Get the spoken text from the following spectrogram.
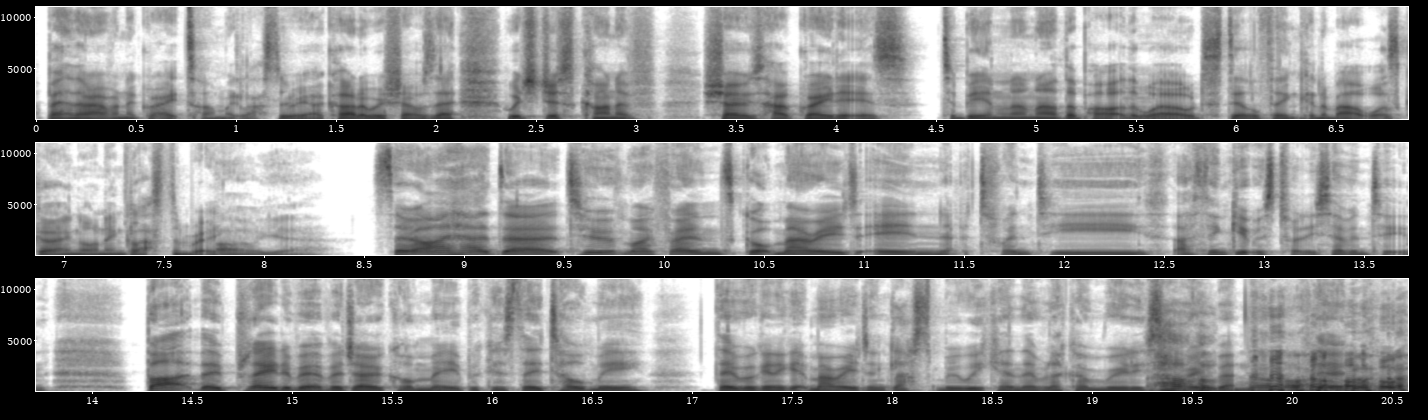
I bet they're having a great time at Glastonbury. I kind of wish I was there, which just kind of shows how great it is to be in another part of the world, still thinking about what's going on in Glastonbury. Oh yeah. So I had uh, two of my friends got married in 20, I think it was 2017, but they played a bit of a joke on me because they told me they were going to get married in Glastonbury weekend. They were like, "I'm really sorry, Oh, but no. the,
